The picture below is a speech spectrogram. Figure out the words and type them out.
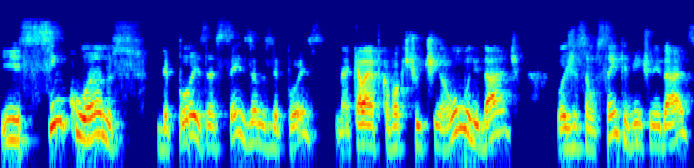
E cinco anos depois, né, seis anos depois, naquela época a Voxil tinha uma unidade, hoje são 120 unidades,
